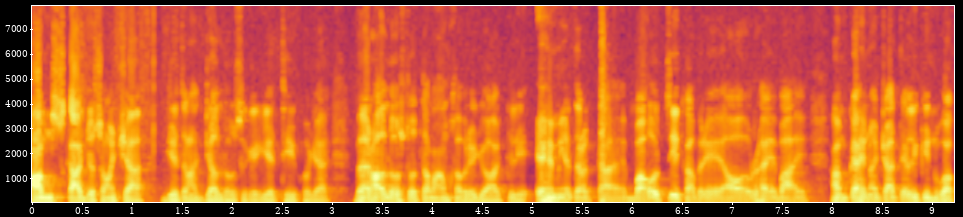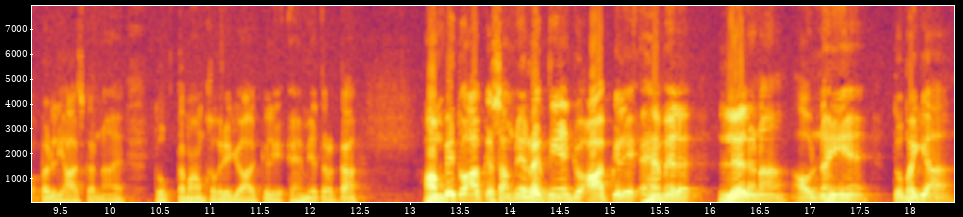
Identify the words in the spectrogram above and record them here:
आम्स का जो समस्या जितना जल्द हो सके ये ठीक हो जाए। बहरहाल दोस्तों, तमाम खबरें जो आज के लिए अहमियत रखता है। बहुत सी खबरें और है भाई। हम कहना चाहते हैं, लेकिन वक्त पर लिहाज करना है तो तमाम खबरें जो आज के लिए अहमियत रखता। हम भी तो आपके सामने रख दिए जो आपके लिए अहम है, ले लेना। और नहीं है तो भैया,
